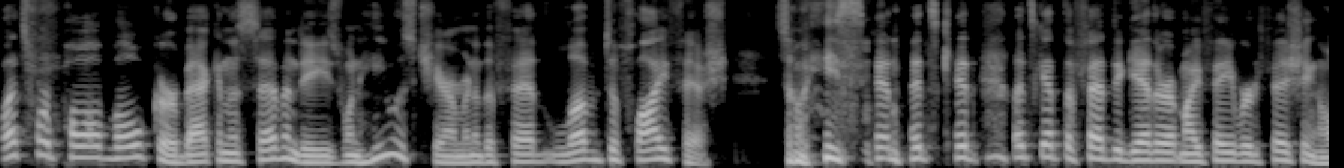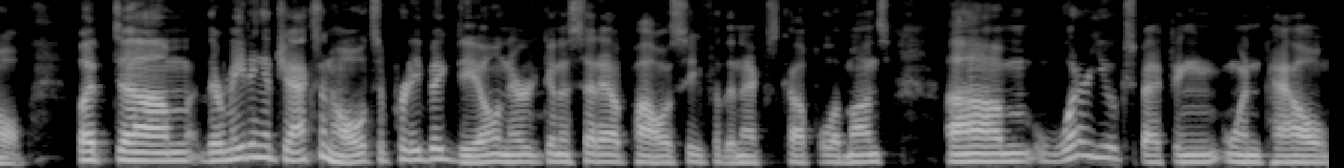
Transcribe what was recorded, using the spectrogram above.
Well, that's where Paul Volcker back in the 70s when he was chairman of the Fed loved to fly fish. So he said, "Let's get let's get the Fed together at my favorite fishing hole." But um, they're meeting at Jackson Hole. It's a pretty big deal, and they're going to set out policy for the next couple of months. Um, what are you expecting when Powell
